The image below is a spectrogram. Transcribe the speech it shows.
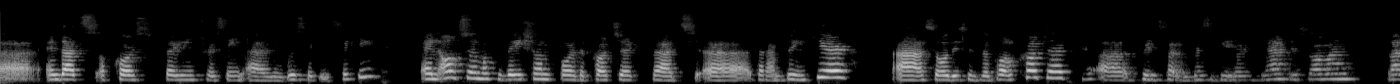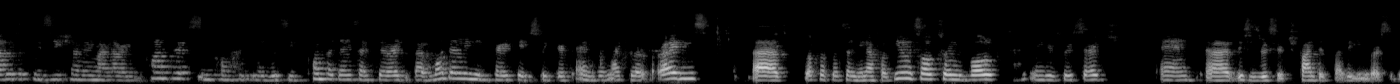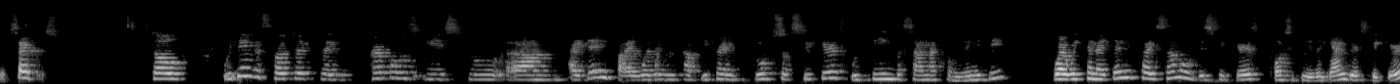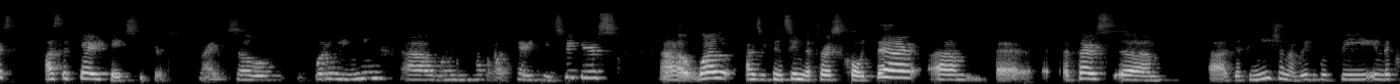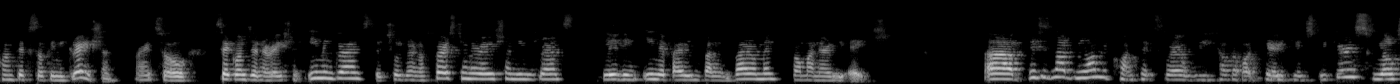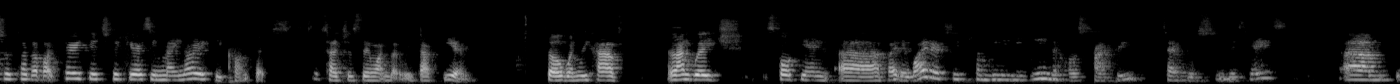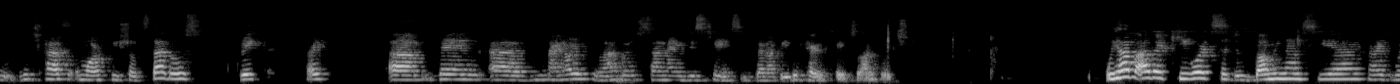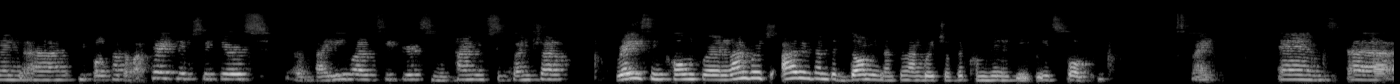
uh, and that's of course very interesting uh, linguistically speaking, and also a motivation for the project that uh, that I'm doing here. Uh, so this is the GOLD project, uh, principal investigators Kleanthes Grohmann, language acquisition in minority context, incomplete linguistic competence and theoretical modeling in heritage speakers and vernacular varieties. Uh, Dr. Constantina Fotiou is also involved in this research and uh, this is research funded by the University of Cyprus. So within this project, the purpose is to um, identify whether we have different groups of speakers within the SANA community, where we can identify some of the speakers, possibly the younger speakers, as the heritage speakers, right? So what do we mean uh, when we talk about heritage speakers? Uh, well, as you can see in the first quote there, um, uh, a first um, uh, definition of it would be in the context of immigration, right? So second generation immigrants, the children of first generation immigrants living in a bilingual environment from an early age. Uh, this is not the only context where we talk about heritage speakers. We also talk about heritage speakers in minority contexts, such as the one that we have here. So when we have a language spoken uh, by the wider speech community in the host country, Cyprus in this case, um, which has a more official status, Greek, right? Um, then uh, the minority language, Sana in this case, is going to be the heritage language. We have other keywords such as dominance here, right? When uh, people talk about heritage speakers, uh, bilingual speakers, simultaneous, sequential, raised in homes where a language other than the dominant language of the community is spoken, right? And uh,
